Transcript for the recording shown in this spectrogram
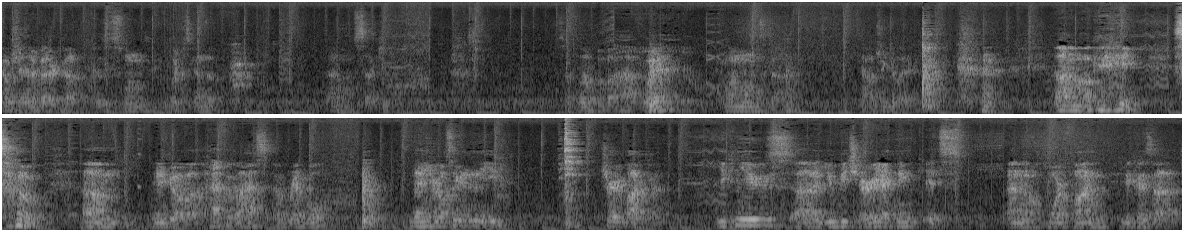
I wish I had a better cup because this one looks kind of, I don't know, sucky. So fill it up about halfway. Well, I'm almost done. I'll drink it later. um, okay, so um, there you go, uh, half a glass of Red Bull. Then you're also to need cherry vodka. You can use uh, UV cherry. I think it's, I don't know, more fun because uh,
